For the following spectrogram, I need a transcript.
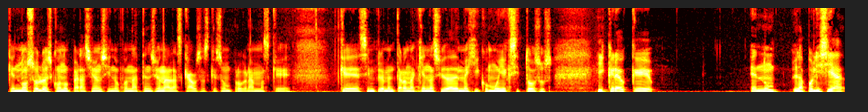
que no solo es con operación, sino con atención a las causas, que son programas que, que se implementaron aquí en la Ciudad de México muy exitosos. Y creo que en un, la policía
